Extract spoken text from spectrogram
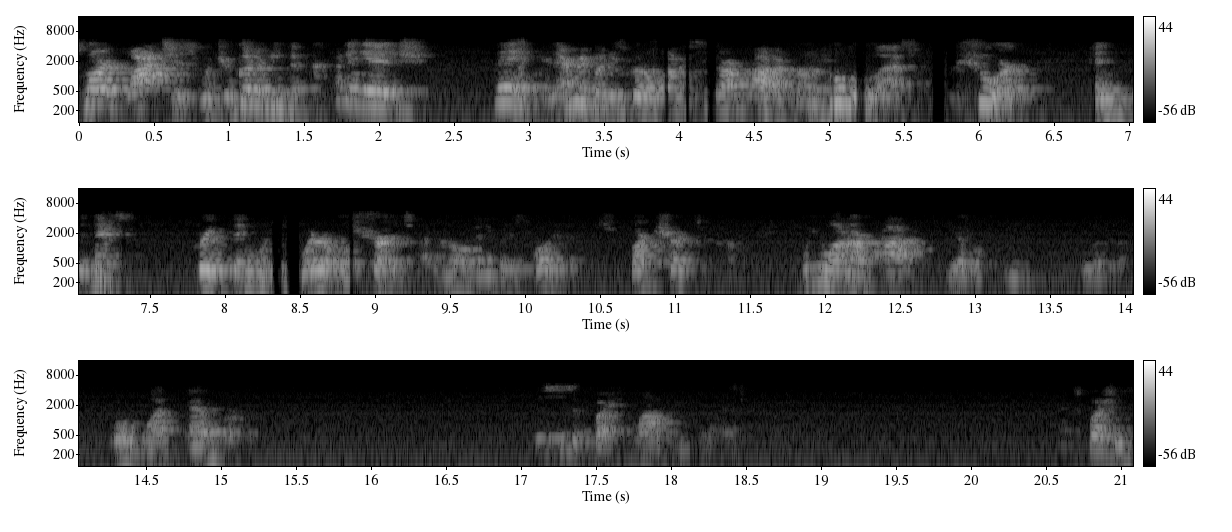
smart watches, which are going to be the cutting edge thing, and everybody's going to want to see our product on a Google Glass for sure. And the next great thing, with wearable shirts, I don't know if anybody's you this, Mark shirts are coming. We want our product to be able to be delivered, or whatever. This is a question a lot of people ask. Next question is,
